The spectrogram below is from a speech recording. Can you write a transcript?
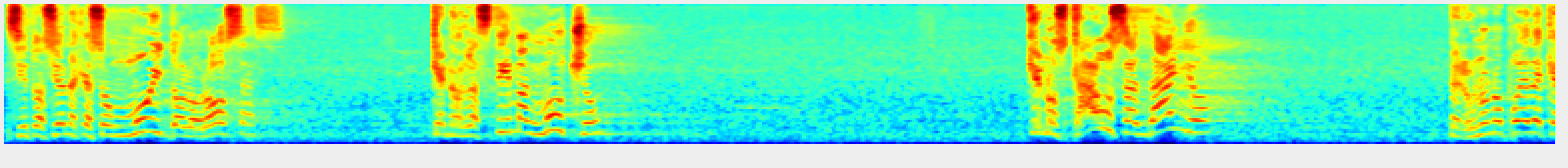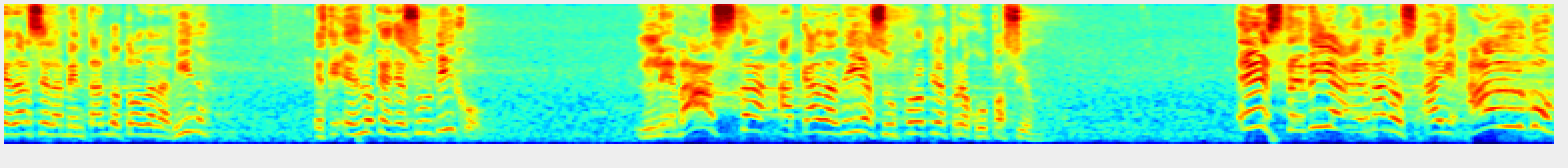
situaciones que son muy dolorosas, que nos lastiman mucho, que nos causan daño, pero uno no puede quedarse lamentando toda la vida. Es que es lo que Jesús dijo. Le basta a cada día su propia preocupación. Este día, hermanos, hay algo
